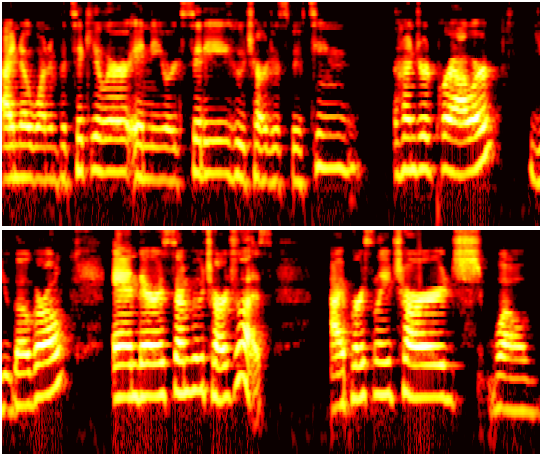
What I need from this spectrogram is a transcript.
I know one in particular in New York City who charges fifteen hundred per hour. You go, girl. And there are some who charge less. I personally charge. Well,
